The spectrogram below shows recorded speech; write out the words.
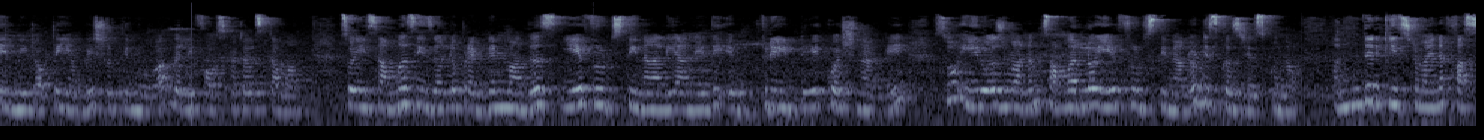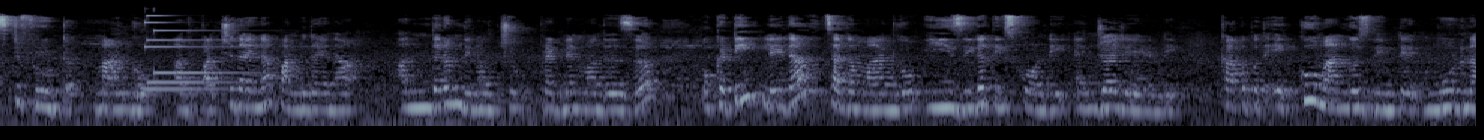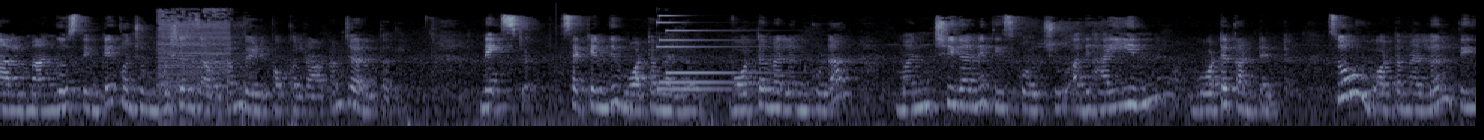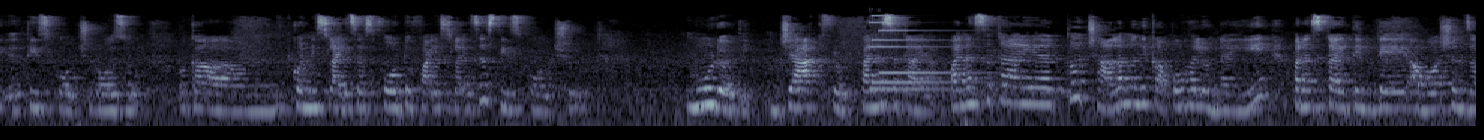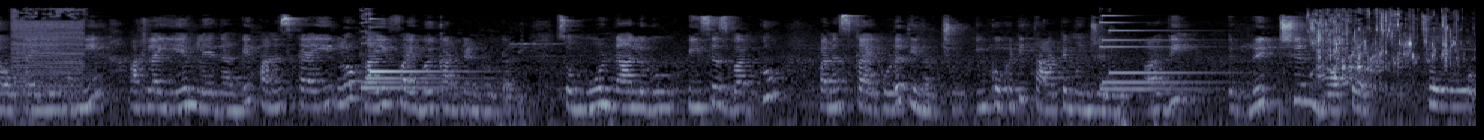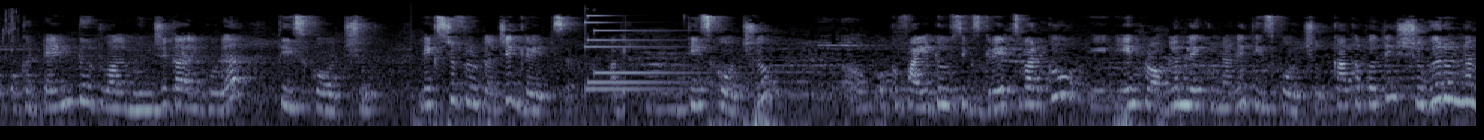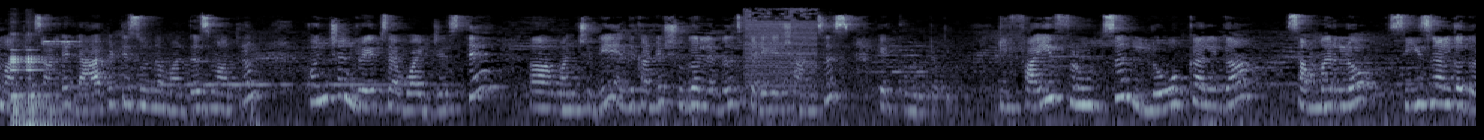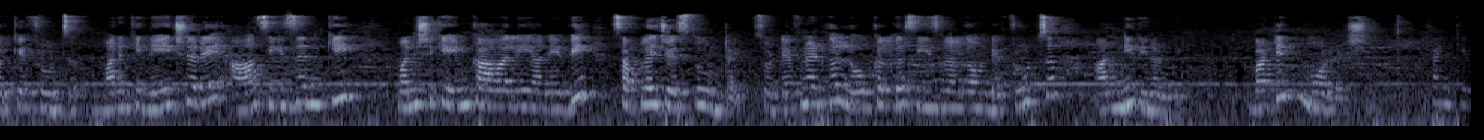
నేను మీ doctor MB Shruti మువా వెళ్ళి హాస్పిటల్స్ ఖమ్మం సో ఈ సమ్మర్ సీజన్లో ప్రెగ్నెంట్ మదర్స్ ఏ ఫ్రూట్స్ తినాలి అనేది ఎవ్రీ డే క్వశ్చన్ అండి. సో ఈ రోజు మనం సమ్మర్లో ఏ ఫ్రూట్స్ తినాలో డిస్కస్ చేసుకుందాం. అందరికీ ఇష్టమైన ఫస్ట్ ఫ్రూట్ మ్యాంగో అది పచ్చిదైనా పండుదైనా అందరం తినొచ్చు. ప్రెగ్నెంట్ మదర్స్ ఒకటి లేదా సగం మ్యాంగో ఈజీగా తీసుకోండి. ఎంజాయ్ చేయండి. కాకపోతే ఎక్కువ మ్యాంగోస్ తింటే మూడు నాలుగు మ్యాంగోస్ తింటే కొంచెం మోషన్స్ అవ్వటం వేడిపక్కలు రావడం రావటం జరుగుతుంది. నెక్స్ట్ సెకండ్ది వాటర్ మెలన్ వాటర్ మెలన్ కూడా మంచిగానే తీసుకోవచ్చు. అది high in water content so watermelon తీసుకోవచ్చు రోజు. ఒక um, కొన్ని slices four to five slices తీసుకోవచ్చు. మూడోది జాక్ ఫ్రూట్ పనసకాయ. పనసకాయతో చాలా మందికి అపోహలు ఉన్నాయి. పనసకాయ తింటే అబార్షన్స్ అవుతాయి అని. అట్లా ఏం లేదండి. పనసకాయలో హై ఫైబర్ కంటెంట్ ఉంటుంది. సో మూడు నాలుగు పీసెస్ వరకు పనసకాయ కూడా తినొచ్చు. ఇంకొకటి తాటి ముంజలు. అవి రిచ్ ఇన్ వాటర్ సో ఒక టెన్ టు ట్వెల్వ్ ముంజికాయలు కూడా తీసుకోవచ్చు. నెక్స్ట్ ఫ్రూట్ వచ్చి గ్రేప్స్ అవి తీసుకోవచ్చు. ఒక ఫైవ్ టు సిక్స్ గ్రేప్స్ వరకు ఏం ప్రాబ్లం లేకుండానే తీసుకోవచ్చు. కాకపోతే షుగర్ ఉన్న మదర్స్ అంటే డయాబెటీస్ ఉన్న మదర్స్ మాత్రం కొంచెం గ్రేప్స్ అవాయిడ్ చేస్తే మంచిది. ఎందుకంటే షుగర్ లెవెల్స్ పెరిగే ఛాన్సెస్ ఎక్కువ ఉంటుంది. ఈ ఫైవ్ ఫ్రూట్స్ లోకల్గా సమ్మర్లో సీజనల్గా దొరికే ఫ్రూట్స్ మనకి నేచరే ఆ సీజన్కి మనిషికి ఏం కావాలి అనేవి సప్లై చేస్తూ ఉంటాయి. సో డెఫినెట్గా లోకల్గా సీజనల్గా ఉండే ఫ్రూట్స్ అన్నీ తినండి. But in moderation thank you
